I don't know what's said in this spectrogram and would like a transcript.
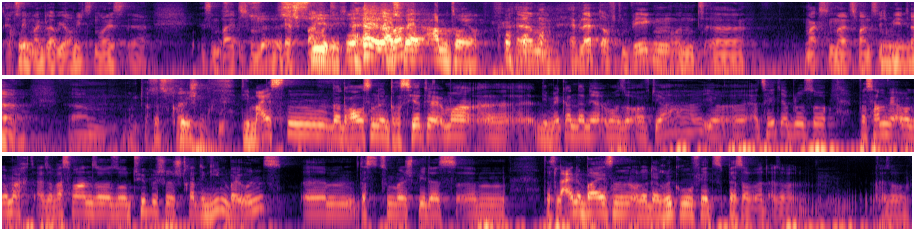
erzählt Cool. man, glaube ich, auch nichts Neues. Äh, ist im Wald schon Sch- sehr spannend. Schwierig, ja, aber, Abenteuer. ähm, er bleibt auf den Wegen und äh, maximal 20 Meter. Ähm, und das, Mhm. Das ist, halt cool. schon cool. Die meisten da draußen interessiert ja immer, äh, die meckern dann ja immer so oft, ja, ihr äh, erzählt ja bloß so, was haben wir aber gemacht? Also was waren so, so typische Strategien bei uns, ähm, dass zum Beispiel das, ähm, das Leinebeißen oder der Rückruf jetzt besser wird? Also, also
